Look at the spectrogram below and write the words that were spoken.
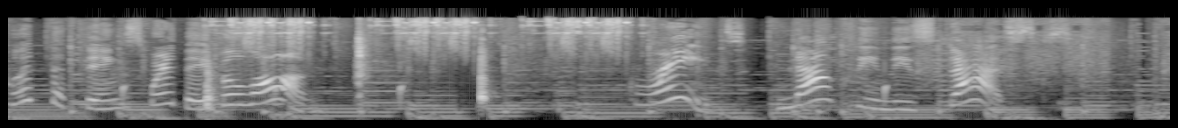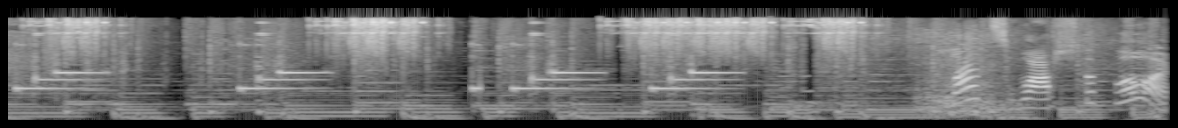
Put the things where they belong. Great! Now clean these desks. Wash the floor.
